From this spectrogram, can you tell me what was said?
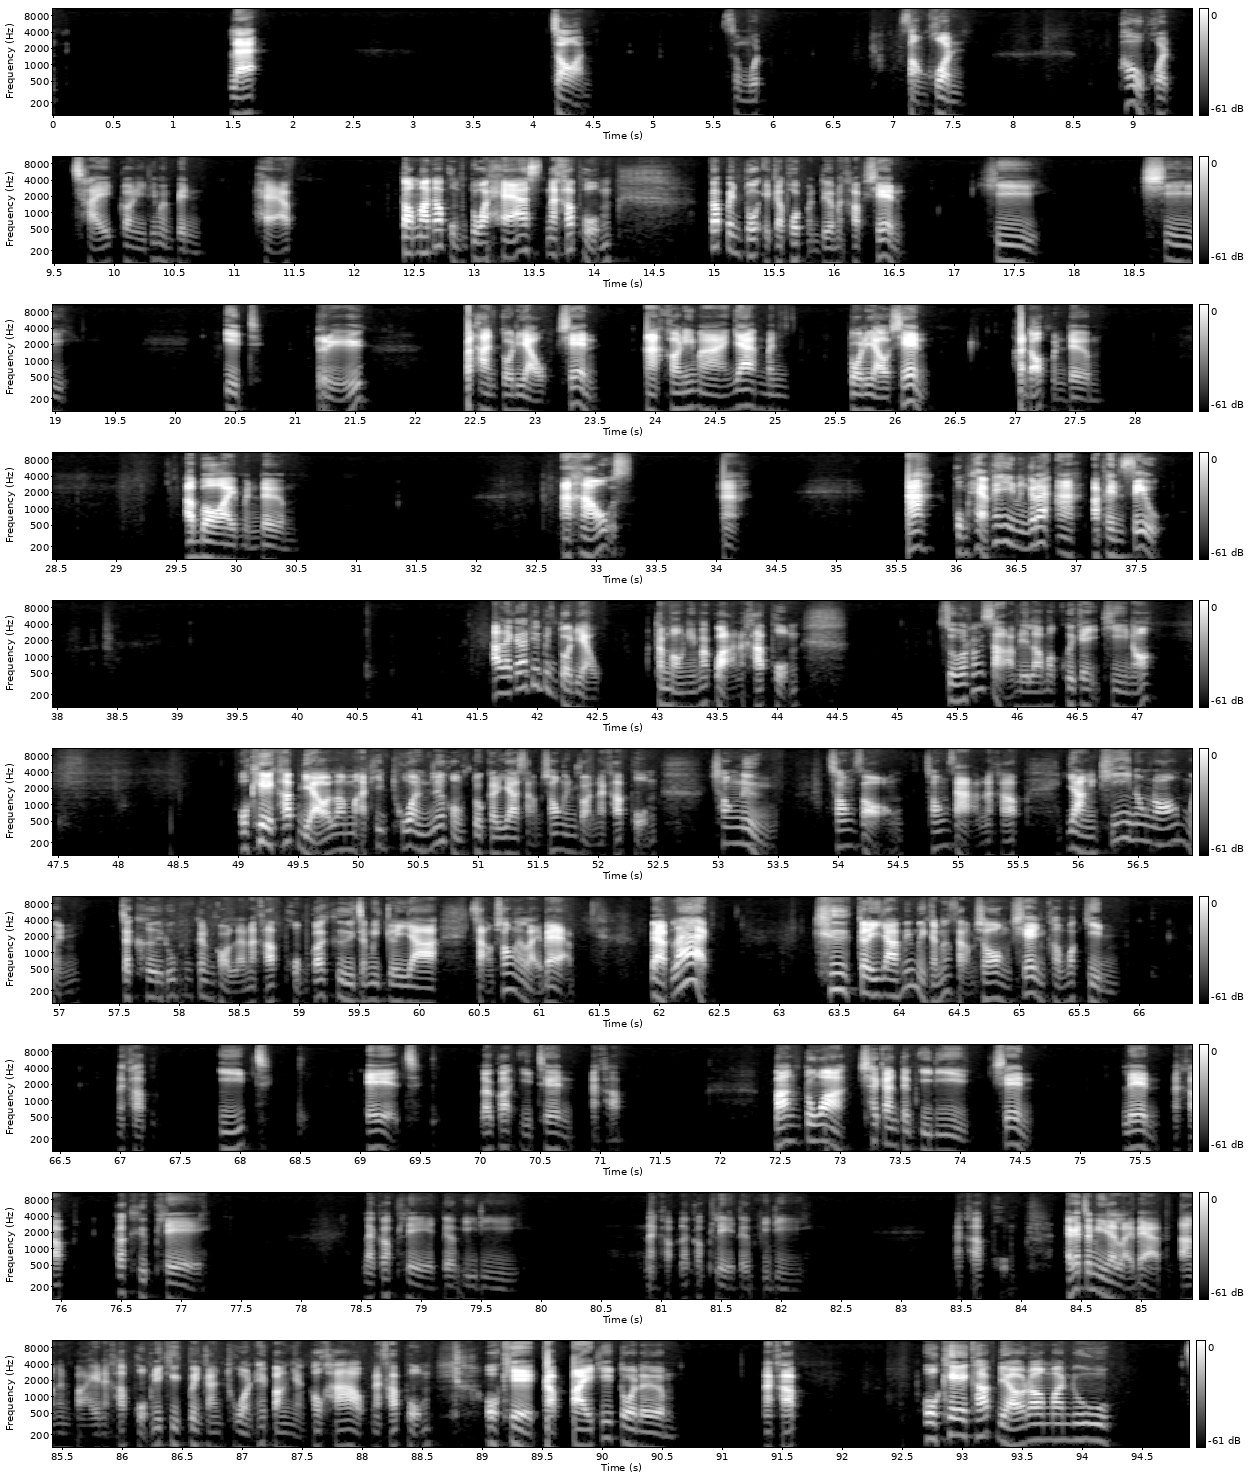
และจอห์นสมมุติสองคนพหูพจน์ใช้กรณีที่มันเป็น have ต่อมาก็ผมตัว has นะครับผม ก็เป็นตัวเอกพจน์เหมือนเดิมนะครับ เช่น he she it หรือประธานตัวเดียว เช่น อะคราวนี้มาแยกเป็นตัวเดียว เช่น a dog เหมือนเดิม a boy เหมือนเดิม a house อะ อะ ผมแถมให้อีกหนึ่งก็ได้ อะ a pencil อะไรก็ได้ที่เป็นตัวเดียวทำนองนี้มากกว่านะครับผม ส่วนข้อที่สามเดี๋ยวเรามาคุยกันอีกทีเนาะ โอเคครับ เดี๋ยวเรามาอธิทวนเรื่องของตัวกริยา 3 ช่องกันก่อนนะครับผมช่อง 1 ช่อง 2 ช่อง 3 นะครับ อย่างที่น้องๆเหมือนจะเคยรู้กันก่อนแล้วนะครับ ผมก็คือจะมีกริยา 3 ช่องหลาย ๆ แบบ แบบแรก คือกริยาไม่เหมือนกันทั้ง 3 ช่อง เช่นคำว่ากินนะครับ eat ate แล้วก็ eaten นะครับ บางตัวใช้การเติม ed เช่น เล่นนะครับ ก็คือ play แล้วก็ play เติม ed นะครับแล้วก็ play เติม ed นะครับผมแล้วก็จะมีหลาย ๆ แบบตามกันไปนะครับ ผมนี่คือเป็นการทวนให้ฟังอย่างคร่าว ๆ นะครับ ผมโอเค กลับไปที่ตัวเดิมนะครับโอเคครับ เดี๋ยวเรามาดู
